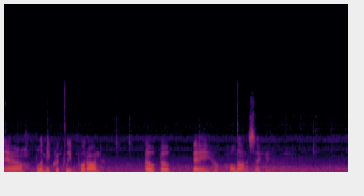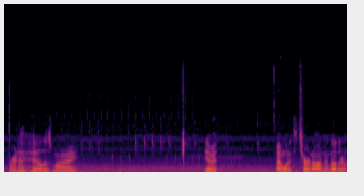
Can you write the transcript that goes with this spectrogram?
Now, let me quickly put on... Oh, oh, hey, ho hold on a second. Where the hell is my... Damn it. I wanted to turn on another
